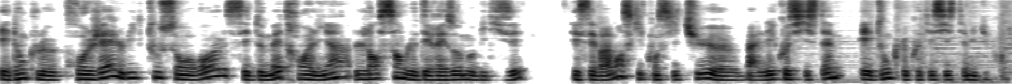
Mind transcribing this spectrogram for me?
Et donc, le projet, lui, tout son rôle, c'est de mettre en lien l'ensemble des réseaux mobilisés. Et c'est vraiment ce qui constitue euh, bah, l'écosystème et donc le côté systémique du projet.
